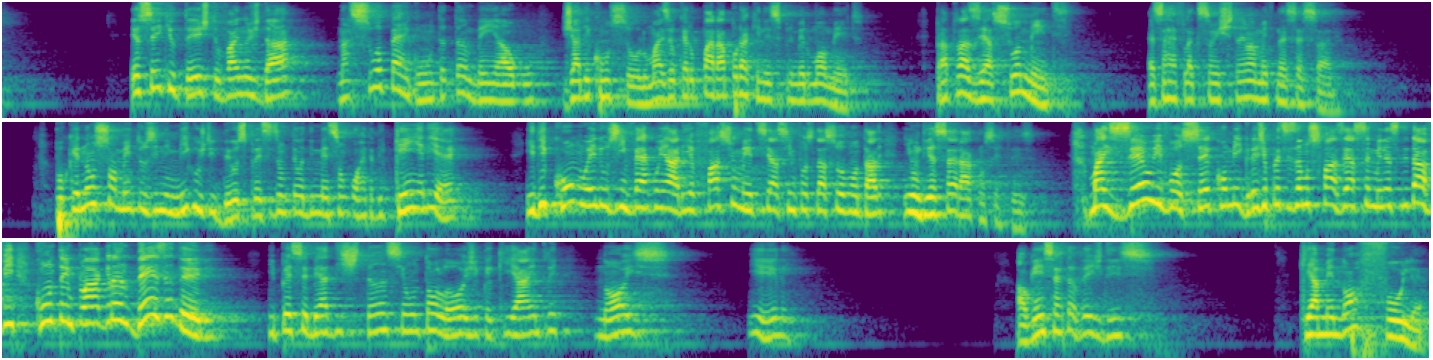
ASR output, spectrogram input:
Eu sei que o texto vai nos dar, na sua pergunta, também algo já de consolo, mas eu quero parar por aqui nesse primeiro momento, para trazer à sua mente essa reflexão extremamente necessária. Porque não somente os inimigos de Deus precisam ter uma dimensão correta de quem Ele é e de como Ele os envergonharia facilmente se assim fosse da Sua vontade, e um dia será, com certeza. Mas eu e você, como igreja, precisamos fazer a semelhança de Davi, contemplar a grandeza dele e perceber a distância ontológica que há entre nós e ele. Alguém certa vez disse que a menor folha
